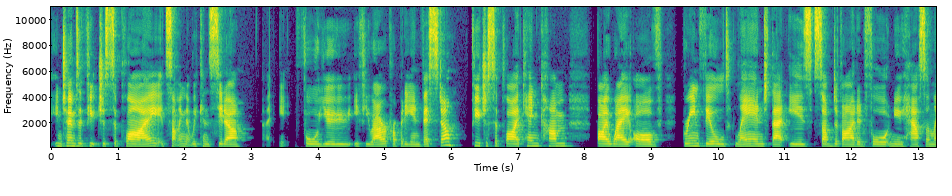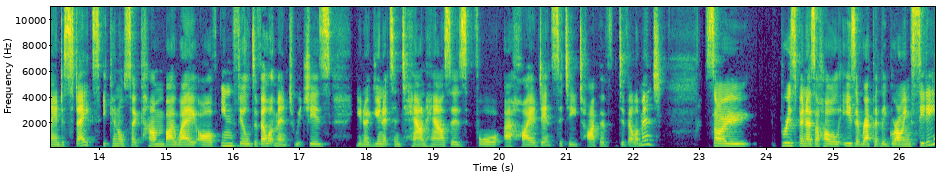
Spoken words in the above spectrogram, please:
in terms of future supply, it's something that we consider uh, for you if you are a property investor. Future supply can come by way of greenfield land that is subdivided for new house and land estates. It can also come by way of infill development, which is you know units and townhouses for a higher density type of development. So, Brisbane as a whole is a rapidly growing city.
